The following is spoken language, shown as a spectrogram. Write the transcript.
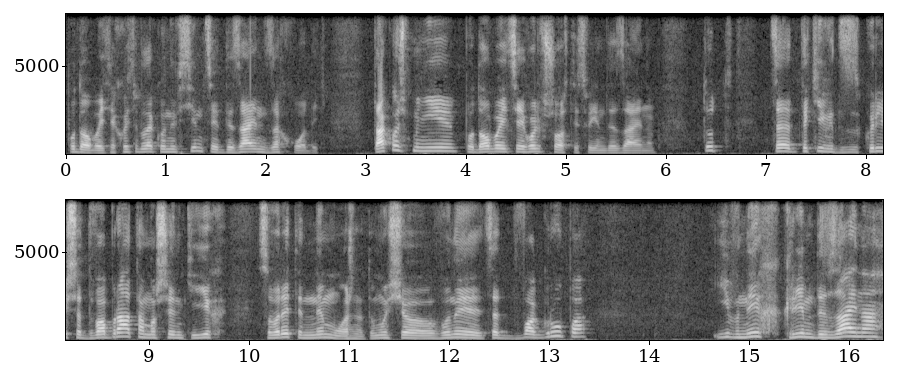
подобається. Хоч далеко не всім цей дизайн заходить. Також мені подобається і Гольф 6 своїм дизайном. Тут це таких скоріше два брата машинки, їх сварити не можна, тому що вони це два група, і в них, крім дизайна,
